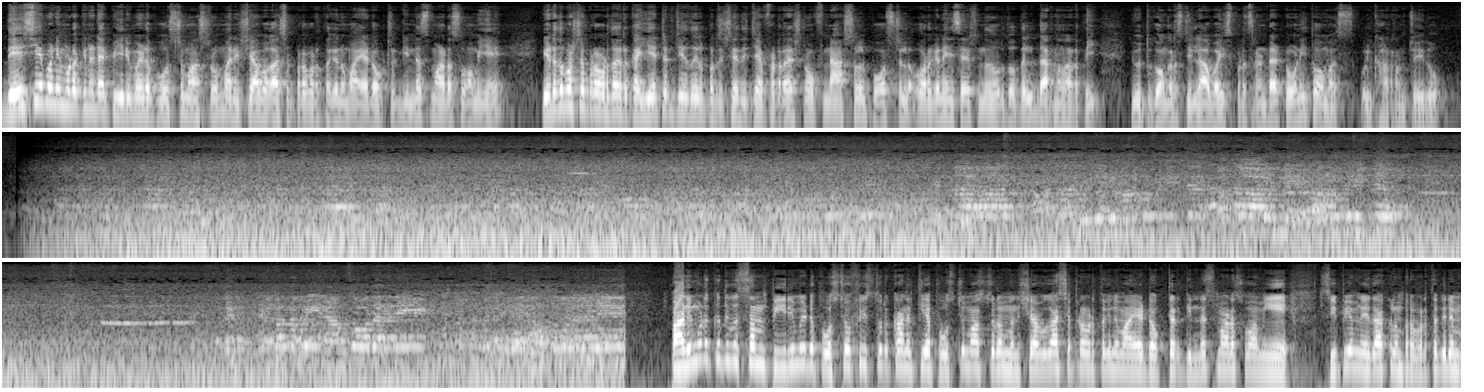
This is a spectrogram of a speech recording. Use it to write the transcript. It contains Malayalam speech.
ദേശീയ പണിമുടക്കിനിടെ പീരുമേട് പോസ്റ്റ് മാസ്റ്ററും മനുഷ്യാവകാശ പ്രവർത്തകനുമായ ഡോക്ടർ ഗിന്നസ് മാടസ്വാമിയെ ഇടതുപക്ഷ പ്രവർത്തകർ കയ്യേറ്റം ചെയ്തതിൽ പ്രതിഷേധിച്ച് federation of national postal organisation നേതൃത്വത്തിൽ ധർണ നടത്തി. യൂത്ത് കോൺഗ്രസ് ജില്ലാ വൈസ് പ്രസിഡന്റ് ടോണി തോമസ് ഉദ്ഘാടനം ചെയ്തു. പണിമുടക്ക് ദിവസം പീരുമേട് പോസ്റ്റ് ഓഫീസ് തുറക്കാനെത്തിയ പോസ്റ്റ് മാസ്റ്ററും മനുഷ്യാവകാശ പ്രവർത്തകനുമായ ഡോക്ടർ ഗിന്നസ് മാടസ്വാമിയെ സി പി എം നേതാക്കളും പ്രവർത്തകരും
